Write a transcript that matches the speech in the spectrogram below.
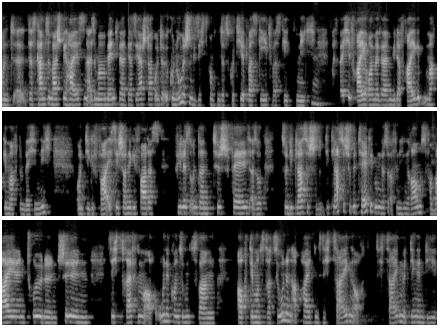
Und äh, das kann zum Beispiel heißen, also im Moment wird ja sehr stark unter ökonomischen Gesichtspunkten diskutiert, was geht, was geht nicht. Ja. Also welche Freiräume werden wieder frei gemacht, gemacht und welche nicht. Und die Gefahr, ich sehe schon eine Gefahr, dass vieles unter den Tisch fällt. Also so die klassische, die klassische Betätigung des öffentlichen Raums, verweilen, trödeln, chillen, sich treffen, auch ohne Konsumzwang, auch Demonstrationen abhalten, sich zeigen, auch sich zeigen mit Dingen, die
